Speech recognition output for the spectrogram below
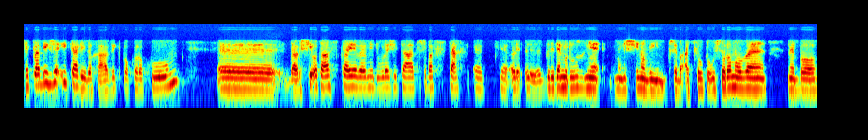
řekla bych, že i tady dochází k pokrokům. E, další otázka je velmi důležitá, třeba vztah k, k lidem různě menšinovým, třeba ať jsou to už Romové nebo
